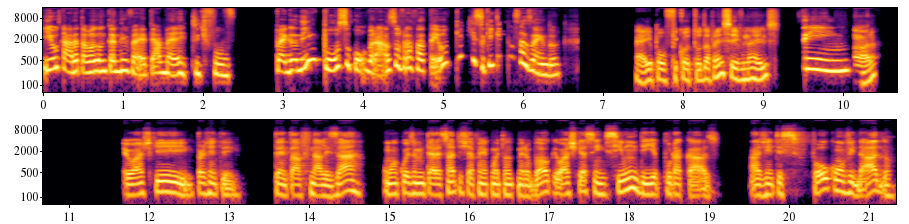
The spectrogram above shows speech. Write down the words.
E o cara tava com o canivete aberto, tipo, pegando impulso com o braço pra bater. O que é isso? O que, que ele tá fazendo? É, e o povo ficou todo apreensivo, né? Eles. Sim. hora. Eu acho que, pra gente tentar finalizar, uma coisa muito interessante, a Stefania comentou no primeiro bloco, eu acho que assim, se um dia, por acaso, a gente for convidado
